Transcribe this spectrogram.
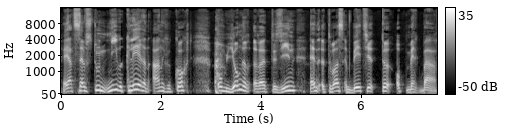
Hij had zelfs toen nieuwe kleren aangekocht om jonger eruit te zien en het was een beetje te opmerkbaar.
